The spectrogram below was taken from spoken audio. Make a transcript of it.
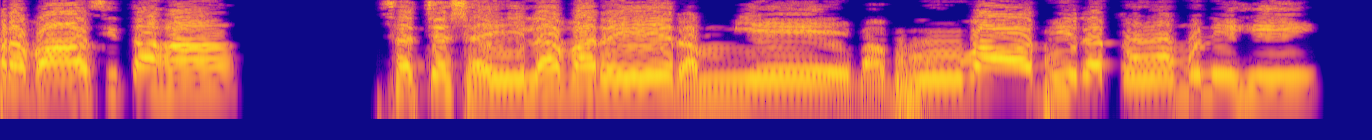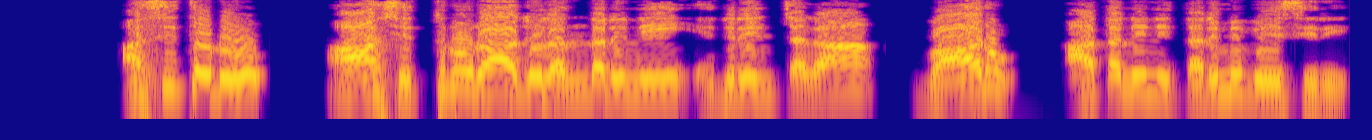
ప్రవాసిత. సచ శైలవరే రమ్యే బభూవాభిరతో ముని అసితుడు ఆ శత్రురాజులందరినీ ఎదిరించగా వారు అతనిని తరిమివేసిరి.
